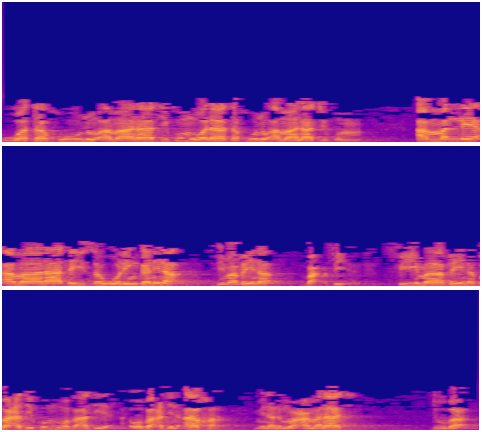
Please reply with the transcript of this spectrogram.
watakuunu amaanaatikum walaa takuunu amaanaatikum ammallee amaanaa teeysan waliin ganina fiima bayna فيما بين بعضكم وبعض وبعض آخر من المعاملات دوبا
